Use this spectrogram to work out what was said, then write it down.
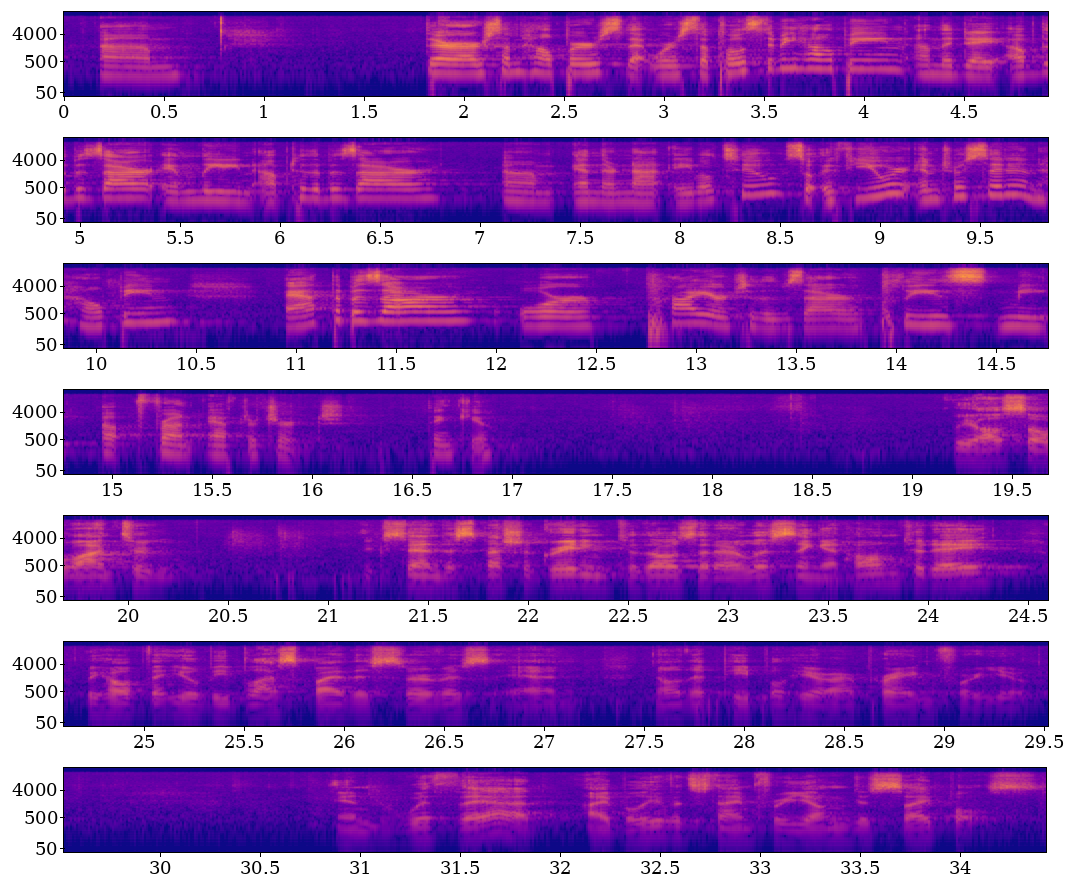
There are some helpers that were supposed to be helping on the day of the bazaar and leading up to the bazaar, um, and they're not able to. So if you are interested in helping at the bazaar or prior to the bazaar, please meet up front after church. Thank you. We also want to extend a special greeting to those that are listening at home today. We hope that you'll be blessed by this service and know that people here are praying for you. And with that, I believe it's time for young disciples.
